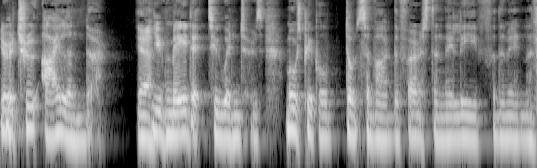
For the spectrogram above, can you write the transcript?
you're a true islander. Yeah. You've made it two winters. Most people don't survive the first and they leave for the mainland.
